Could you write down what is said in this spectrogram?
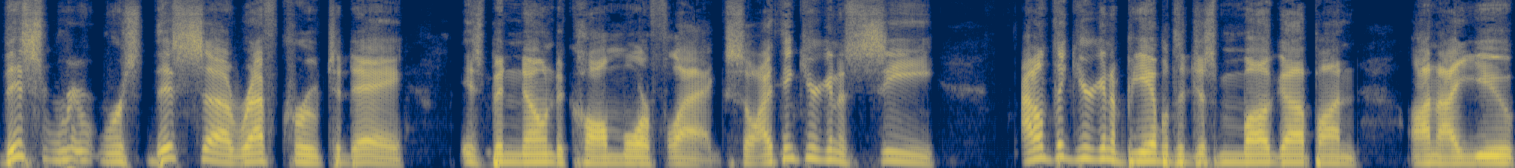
This re- re- this uh, ref crew today has been known to call more flags, so I think you're going to see. I don't think you're going to be able to just mug up on on Aiyuk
